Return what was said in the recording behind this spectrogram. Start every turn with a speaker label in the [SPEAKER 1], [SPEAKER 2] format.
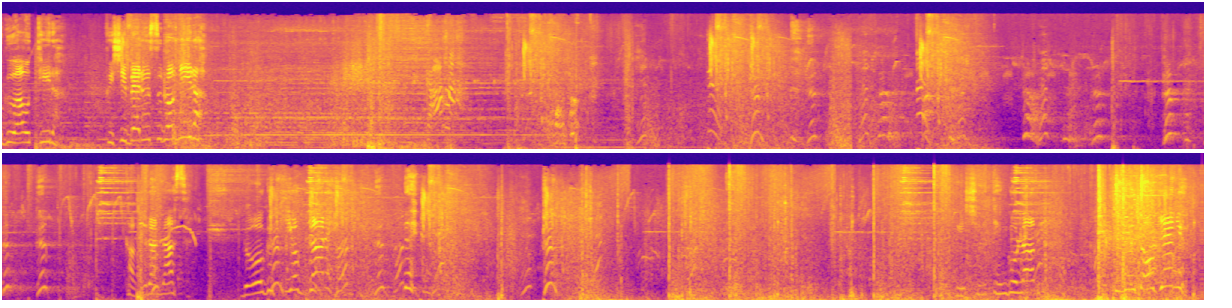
[SPEAKER 1] ログアオティーラフィシベルス・ロニーラ。かカムラ・ラースローグ・キ・ガーレ。美酒天狗ラーメン流道芸
[SPEAKER 2] 人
